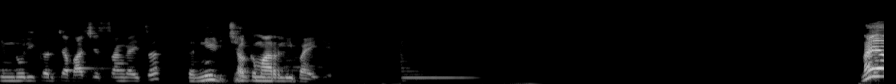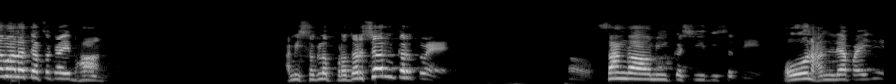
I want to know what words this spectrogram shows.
इंदोरीकरच्या भाषेत सांगायचं तर नीट झक मारली पाहिजे. नाही आम्हाला त्याचं काही भान. आम्ही सगळं प्रदर्शन करतोय. हो. सांगा आम्ही कशी दिसते. फोन आणल्या पाहिजे.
